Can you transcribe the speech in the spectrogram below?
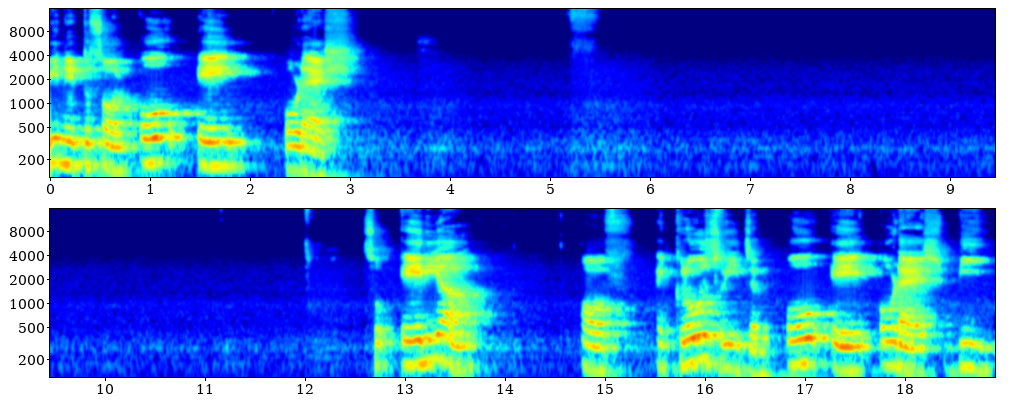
we need to solve O, A, O dash. So area of enclosed region O, A, O dash, B,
